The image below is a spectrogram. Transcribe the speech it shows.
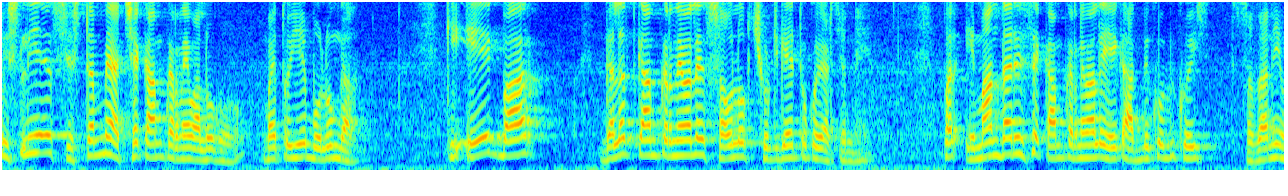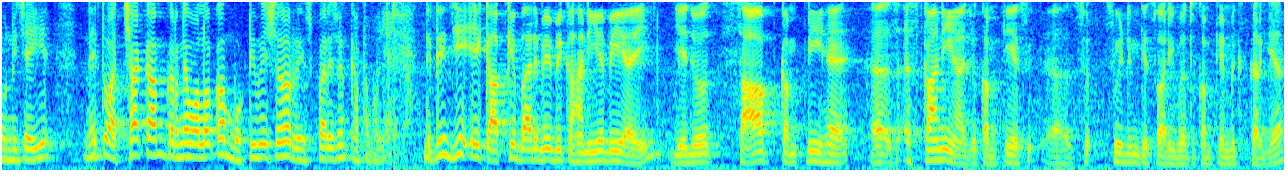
इसलिए सिस्टम में अच्छे काम करने वालों को मैं तो ये बोलूँगा कि एक बार गलत काम करने वाले सौ लोग छूट गए तो कोई अड़चन नहीं। पर ईमानदारी से काम करने वाले एक आदमी को भी कोई सज़ा नहीं होनी चाहिए, नहीं तो अच्छा काम करने वालों का मोटिवेशन और इंस्पायरेशन खत्म हो जाएगा। नितिन जी, एक आपके बारे में भी कहानी अभी आई, ये जो साब कंपनी है स्कानिया जो कंपनी है, स्वी- स्वी- स्वीडन की सॉरी, में तो कंपनी मिक्स कर गया,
